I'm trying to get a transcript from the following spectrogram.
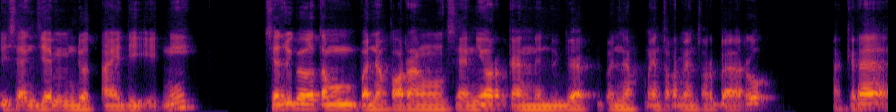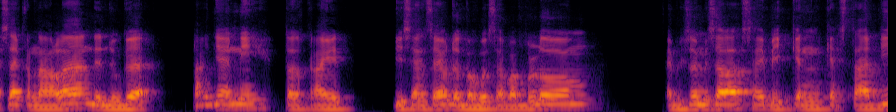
desainjam.id ini, saya juga ketemu banyak orang senior kan dan juga banyak mentor-mentor baru. Akhirnya saya kenalan dan juga tanya nih terkait desain saya udah bagus apa belum. Habis itu misalnya saya bikin case study,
